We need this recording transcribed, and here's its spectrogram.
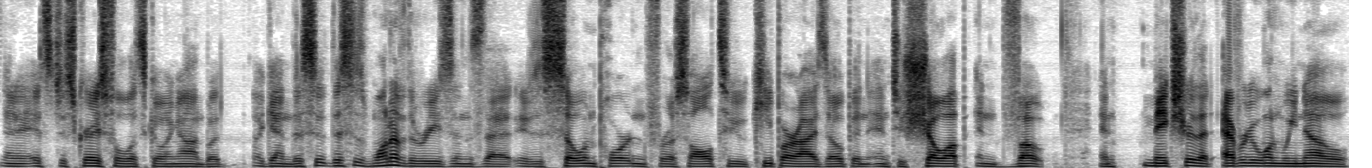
and it's disgraceful what's going on. But again, this is this is one of the reasons that it is so important for us all to keep our eyes open and to show up and vote and make sure that everyone we know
